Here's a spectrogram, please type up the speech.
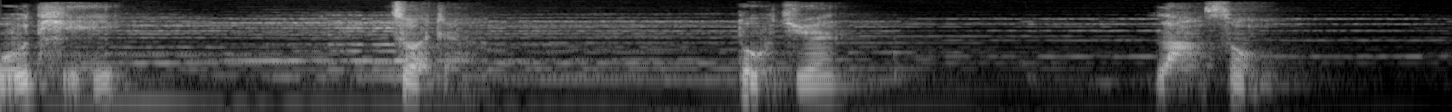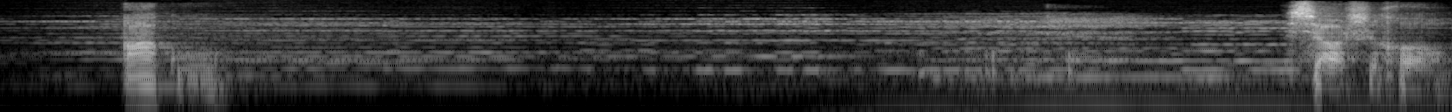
无题，作者杜鹃，朗诵阿古。小时候，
